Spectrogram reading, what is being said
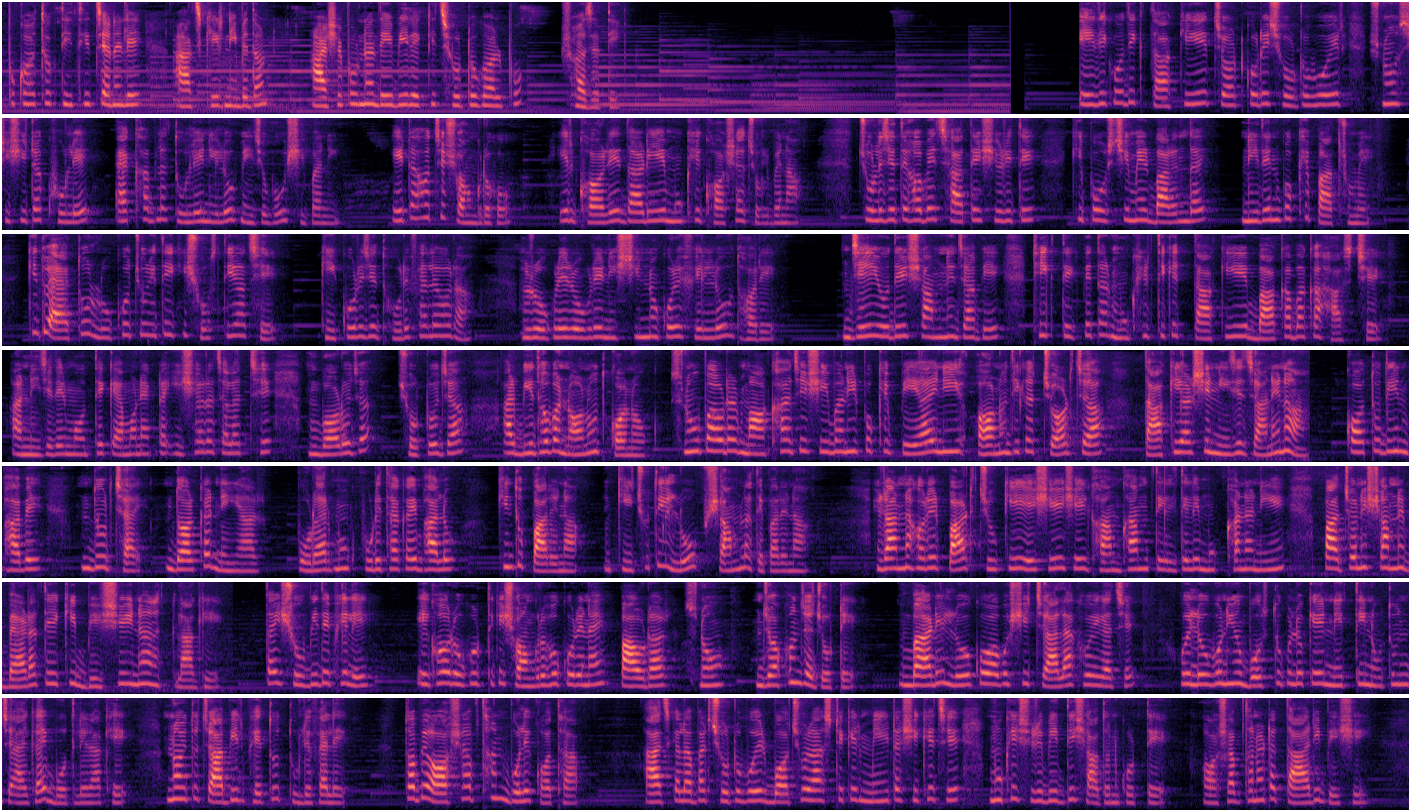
গল্পকথক তিথির চ্যানেলে আজকের নিবেদন আশাপূর্ণা দেবীর একটি ছোট গল্প স্বজাতি। এদিক ওদিক তাকিয়ে চট করে ছোট বউয়ের স্নো শিশিটা খুলে এক খাবলা তুলে নিল মেজ বউ শিবানী। এটা হচ্ছে সংগ্রহ। এর ঘরে দাঁড়িয়ে মুখে ঘষা চলবে না। চলে যেতে হবে ছাতের সিঁড়িতে কি পশ্চিমের বারান্দায়? নিদেন পক্ষে বাথরুমে। কিন্তু এত লুকোচুরিতে কি স্বস্তি আছে? কি করে যে ধরে ফেলে ওরা? রোগড়ে রোগড়ে নিশ্চিহ্ন করে ফেললেও ধরে। যেই ওদের সামনে যাবে, ঠিক দেখবে তার মুখের দিকে তাকিয়ে বাঁকা বাঁকা হাসছে। আর নিজেদের মধ্যে কেমন একটা ইশারা চালাচ্ছে, বড় যা, ছোট যা, আর বিধবা ননদ কনক। স্নো পাউডার মাখা যে শিবানীর পক্ষে পেয়ায়নি অনধিকার চর্চা, তা কি আর সে নিজে জানে না? কতদিন ভাবে, দূর ছাই দরকার নেই আর। পোড়ার মুখ পুড়ে থাকাই ভালো, কিন্তু পারে না। কিছুতেই লোভ সামলাতে পারে না। রান্নাঘরের পাট চুকিয়ে এসে সেই ঘাম ঘাম তেলতেলে মুখখানা নিয়ে পাঁচজনের সামনে বেড়াতে কি বেশিই না লাগে। তাই সুবিধে ফেলে এঘর ওঘর থেকে সংগ্রহ করে নেয় পাউডার, স্নো, যখন যা জোটে। বাড়ির লোকও অবশ্যই চালাক হয়ে গেছে। ওই লোভনীয় বস্তুগুলোকে নিত্যি নতুন জায়গায় বদলে রাখে। নয়তো চাবির ভেতর তুলে ফেলে। তবে অসাবধান বলে কথা। আজকাল আবার ছোট বইয়ের বছর আষ্টেকের মেয়েটা শিখেছে মুখে শ্রীবৃদ্ধি সাধন করতে। অসাবধানতা তারই বেশি।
